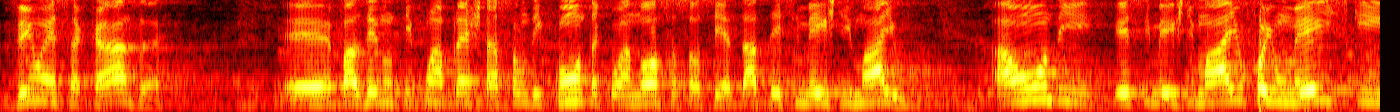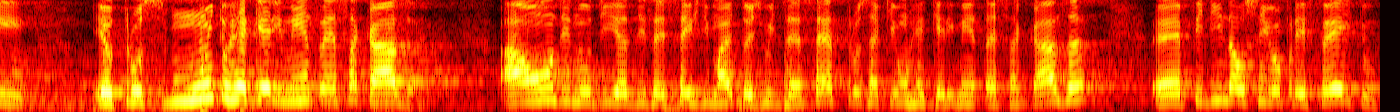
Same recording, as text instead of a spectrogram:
venho a essa casa é, fazendo tipo uma prestação de conta com a nossa sociedade desse mês de maio, aonde esse mês de maio foi um mês que eu trouxe muito requerimento a essa casa, aonde no dia 16 de maio de 2017 trouxe aqui um requerimento a essa casa é, pedindo ao senhor prefeito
